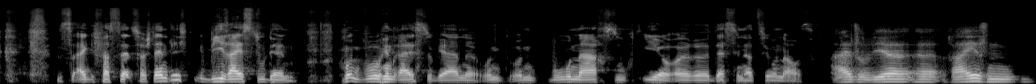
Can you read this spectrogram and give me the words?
ist eigentlich fast selbstverständlich. Wie reist du denn? Und wohin reist du gerne? Und, und wonach sucht ihr eure Destination aus? Also wir äh, reisen,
